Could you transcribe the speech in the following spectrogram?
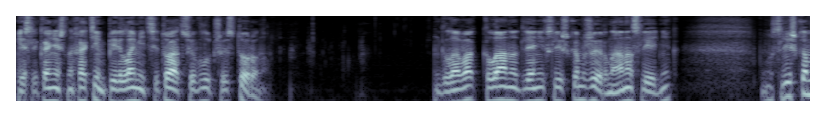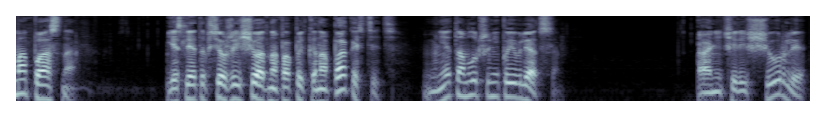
если, конечно, хотим переломить ситуацию в лучшую сторону. Глава клана для них слишком жирна, а наследник? Ну, слишком опасно. Если это все же еще одна попытка напакостить, мне там лучше не появляться. А не чересчур ли?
